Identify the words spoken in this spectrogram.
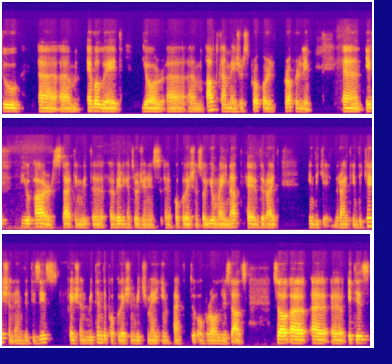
to uh, um, evaluate your um, outcome measures proper, properly. And if you are starting with a, a very heterogeneous uh, population, so you may not have the right indicate the right indication and the disease patient within the population, which may impact the overall results. So uh, uh, uh it is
